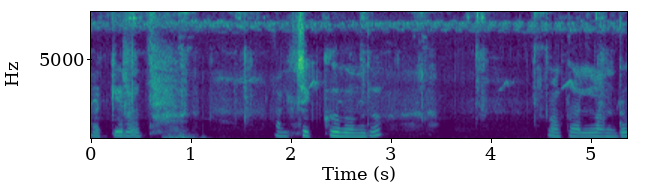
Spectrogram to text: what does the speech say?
ಹಾಕಿರೋದು ಅಲ್ಲಿ ಚಿಕ್ಕದೊಂದು. ಮತ್ತು ಅಲ್ಲೊಂದು.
